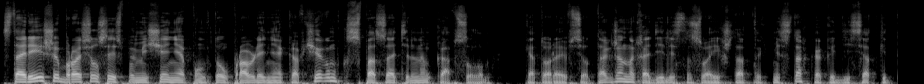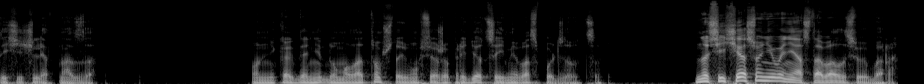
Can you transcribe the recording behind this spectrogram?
старейший бросился из помещения пункта управления ковчегом к спасательным капсулам, которые все так же находились на своих штатных местах, как и десятки тысяч лет назад. Он никогда не думал о том, что ему все же придется ими воспользоваться. — но сейчас у него не оставалось выбора.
